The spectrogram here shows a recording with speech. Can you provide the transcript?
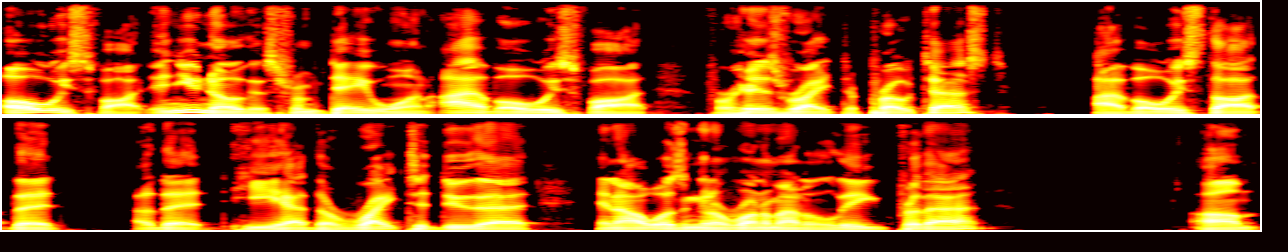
always fought, and you know this from day one. I have always fought for his right to protest. I've always thought that that he had the right to do that, and I wasn't going to run him out of the league for that. Um,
